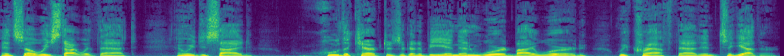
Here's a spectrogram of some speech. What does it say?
and so we start with that, and we decide who the characters are going to be, and then word by word, we craft that in together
